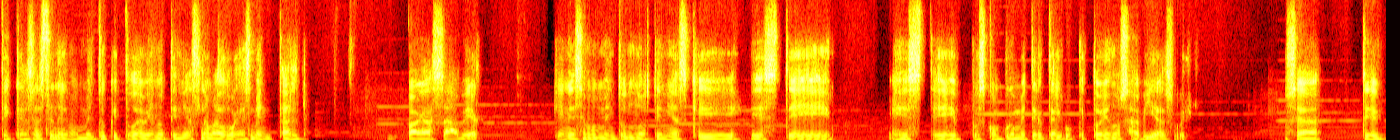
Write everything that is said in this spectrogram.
te casaste en el momento que todavía no tenías la madurez mental para saber que en ese momento no tenías que, este, este, pues comprometerte a algo que todavía no sabías, güey. O sea, te,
